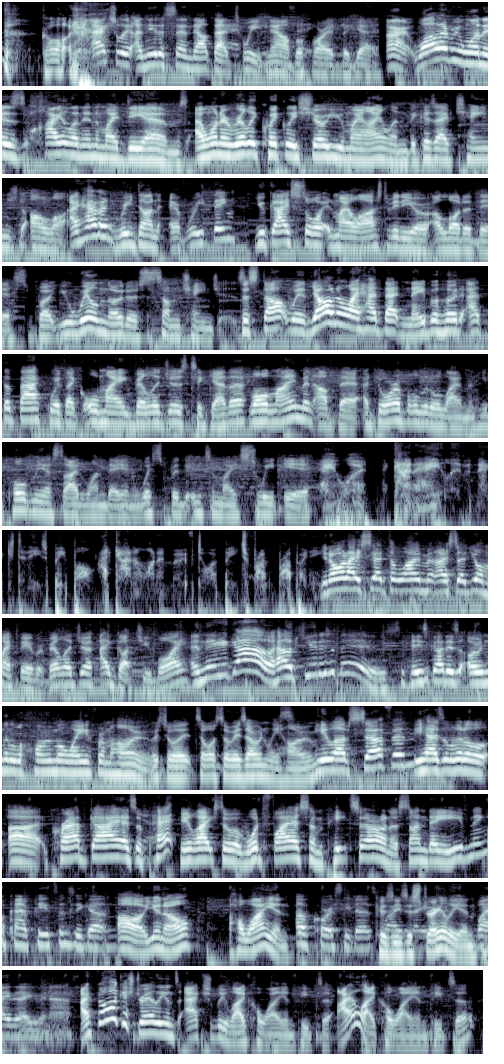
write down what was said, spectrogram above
God. Actually, I need to send out that tweet now before I forget. All right, while everyone is piling into my DMs, I want to really quickly show you my island because I've changed a lot. I haven't redone everything. You guys saw in my last video a lot of this, but you will notice some changes. To start with, y'all know I had that neighborhood at the back with like all my villagers together. Well, Lyman up there, adorable little Lyman, he pulled me aside one day and whispered into my sweet ear, Hey, Wood, I kind of hate living next to these people. I kind of want to move to a beachfront property. You know what I said to Lyman? I said, you're my favorite villager. I got you, boy. And there you go. How cute is this? He's got his own little home away from home. So it's also his only home. He loves surfing. He has a little uh, crab guy as a pet. He likes to wood fire some pizza on a Sunday evening. What kind of pizzas he got? Oh, you know, Hawaiian. Of course he does. Because he's did I Australian. even- why did I even ask? I feel like Australians actually like Hawaiian pizza. I like Hawaiian pizza.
